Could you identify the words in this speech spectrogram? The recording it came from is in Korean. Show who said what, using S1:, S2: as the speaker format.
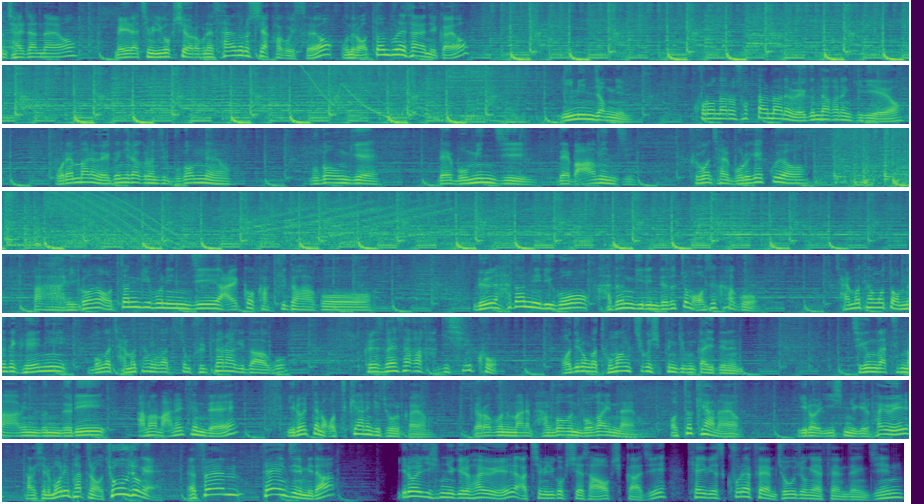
S1: 여러분 잘 잤나요? 매일 아침 7시 여러분의 사연으로 시작하고 있어요. 오늘 어떤 분의 사연일까요? 이민정님, 코로나로 석 달 만에 외근 나가는 길이에요. 오랜만에 외근이라 그런지 무겁네요. 무거운 게 내 몸인지 내 마음인지 그건 잘 모르겠고요. 아, 이거는 어떤 기분인지 알 것 같기도 하고, 늘 하던 일이고, 가던 길인데도 좀 어색하고, 잘못한 것도 없는데 괜히 뭔가 잘못한 것 같아 좀 불편하기도 하고, 그래서 회사가 가기 싫고, 어디론가 도망치고 싶은 기분까지 드는, 지금 같은 마음인 분들이 아마 많을 텐데, 이럴 때는 어떻게 하는 게 좋을까요? 여러분만의 방법은 뭐가 있나요? 어떻게 하나요? 1월 26일 화요일, 당신의 morning 파트너 조우종의 FM 대행진입니다. 1월 26일 화요일 아침 7시에서 9시까지 KBS 쿨 FM 조우종의 FM 대행진.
